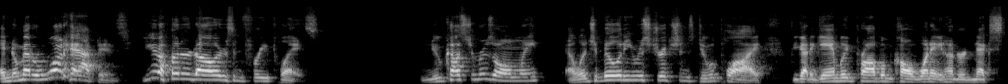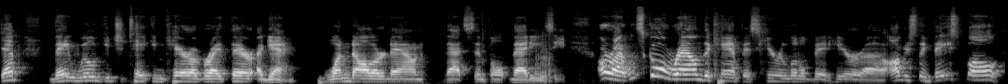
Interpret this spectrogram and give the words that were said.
and no matter what happens, you get $100 in free plays new customers only. Eligibility restrictions do apply. If you got a gambling problem, call 1 800 Next Step. They will get you taken care of right there. Again, $1 down, That simple, that easy. All right, let's go around the campus here a little bit here. Uh, obviously, baseball,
